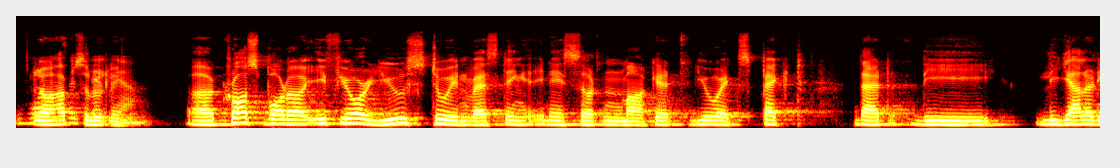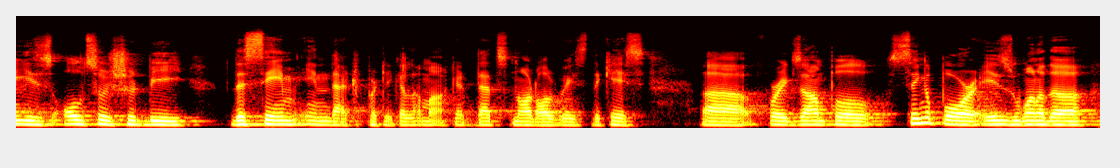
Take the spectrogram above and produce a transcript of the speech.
What no, does it absolutely. Yeah. Uh, cross border, if you're used to investing in a certain market, you expect that the legalities also should be the same in that particular market. That's not always the case. Uh, for example, Singapore is one of the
